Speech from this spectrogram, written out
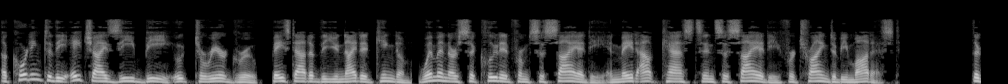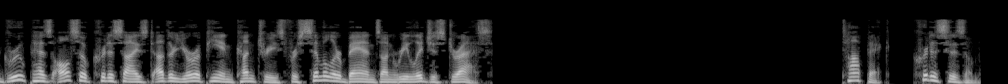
According to the Hizb ut Tahrir group, based out of the United Kingdom, women are secluded from society and made outcasts in society for trying to be modest. The group has also criticized other European countries for similar bans on religious dress. Criticism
